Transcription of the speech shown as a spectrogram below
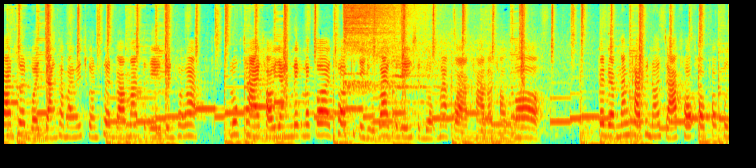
บ้านเพื่อนบ่อยจังทำไมไม่ชวนเพื่อนมาบ้านตัวเองเป็นเพราะว่าลูกชายเขายังเล็กแล้วก็ชอบที่จะอยู่บ้านตัวเองสะดวกมากกว่าค่ะแล้วเขาก็ เป็นแบบนั้นค่ะพี่น้องจ๋าขอขอบพระคุณ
